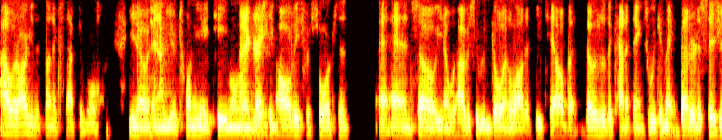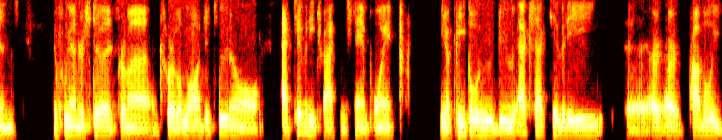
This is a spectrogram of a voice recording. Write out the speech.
I would argue that's unacceptable. You know, yeah. in the year 2018 when we're investing all these resources. And, and so, you know, obviously we can go in a lot of detail, but those are the kind of things we can make better decisions if we understood from a sort of a longitudinal activity tracking standpoint. You know, people who do X activity uh, are, are probably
